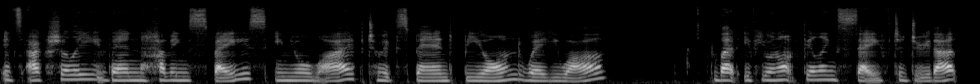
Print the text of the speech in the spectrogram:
it's actually then having space in your life to expand beyond where you are. But if you're not feeling safe to do that,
